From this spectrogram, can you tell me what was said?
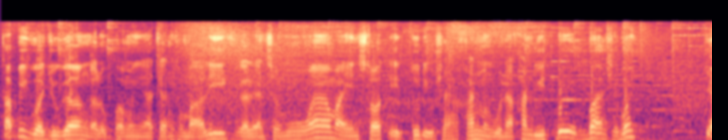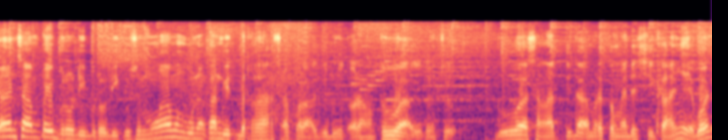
Tapi gua juga nggak lupa mengingatkan kembali ke kalian semua main slot itu diusahakan menggunakan duit bebas ya boy Jangan sampai brodi-brodiku semua menggunakan duit beras apalagi duit orang tua gitu cuy. Gua sangat tidak merekomendasikannya ya boy.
